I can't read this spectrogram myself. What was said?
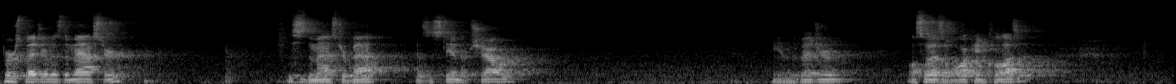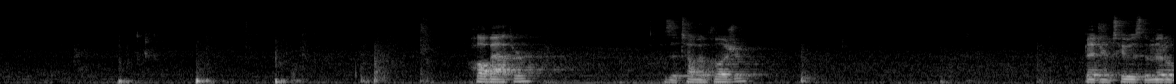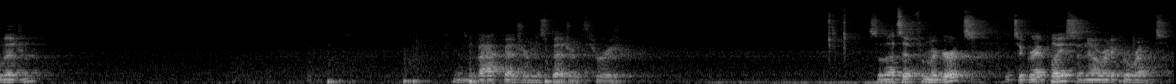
First bedroom is the master. This is the master bath. Has a stand-up shower. And the bedroom also has a walk-in closet. Hall bathroom has a tub enclosure. Bedroom two is the middle bedroom. And the back bedroom is bedroom three. So that's it for McGirts. It's a great place and now ready for rent.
